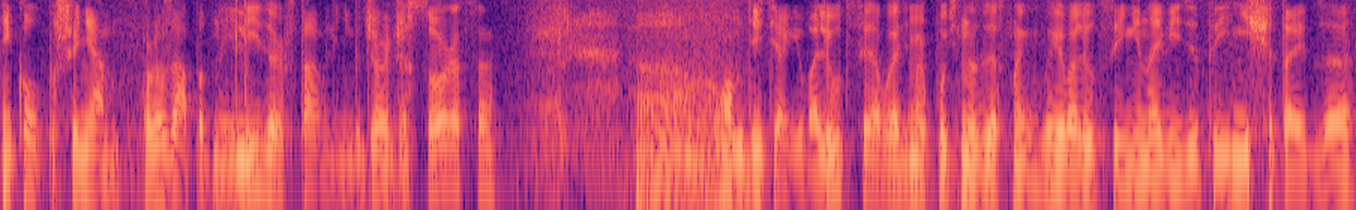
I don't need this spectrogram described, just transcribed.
Никол Пашинян прозападный лидер, ставленник Джорджа Сороса. А, он дитя революции, а Владимир Путин, известно, революции ненавидит и не считает, за,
